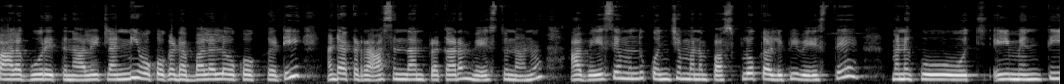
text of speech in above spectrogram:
పాలకూర ఇత్తనాలు ఇట్లా అన్నీ ఒక్కొక్క డబ్బాలలో ఒక్కొక్కటి అంటే అక్కడ రాసిన దాని ప్రకారం వేస్తున్నాను. ఆ వేసి ముందు కొంచెం మనం పసుపులో కలిపి వేస్తే మనకు ఈ మెంతి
